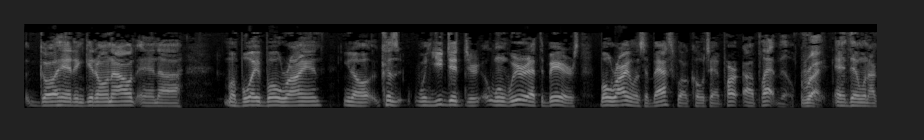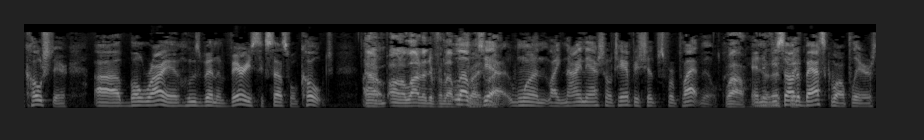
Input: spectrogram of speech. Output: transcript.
to go ahead and get on out. And uh, my boy Bo Ryan, you know, because when you did your when we were at the Bears, Bo Ryan was a basketball coach at Par- uh, Platteville, right. and then when I coached there, uh, Bo Ryan, who's been a very successful coach, Um, on a lot of different levels. levels, right, yeah, right. won like nine national championships for Platteville. Wow. And Yeah, if you saw the basketball players,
